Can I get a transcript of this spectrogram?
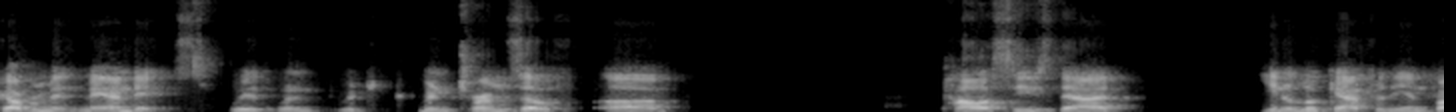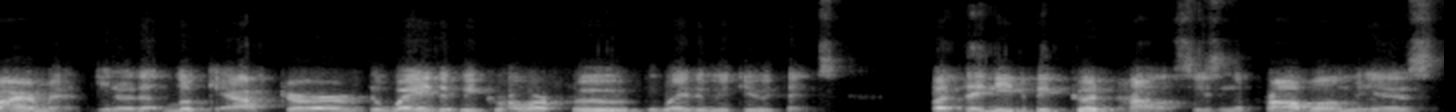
government mandates with when, in terms of uh, policies that you know look after the environment you know that look after the way that we grow our food the way that we do things. But they need to be good policies and the problem is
